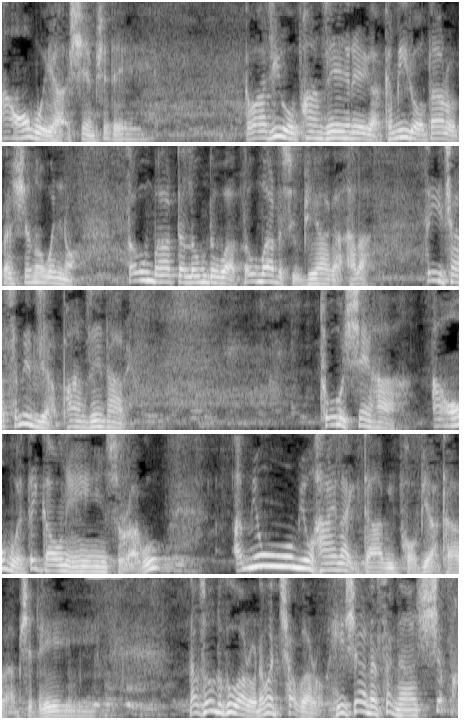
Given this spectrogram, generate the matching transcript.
အောင်ဘွေရအရှင်ဖြစ်တယ်ကဘာကြီးကိုဖန်ဆင်းကြတဲ့ကခမည်းတော်သားတော်တန်ရှင်တော်ဝိညာဉ်တော်သုံးပါးတစ်လုံးတစ်ဝသုံးပါးတစ်စုဘုရားကဟာလားတေချာစနစ်တကျဖန်ဆင်းထားတယ်ထိုးရှင်ဟာအံ့ဩဖွယ်သိကောင်းနေဆိုတာကိုအမျိုးမျိုး highlight တားပြီးဖော်ပြထားတာဖြစ်တယ်။နောက်ဆုံးတစ်ခုကတော့နံပါတ်6ကတော့ဟေရှာ25ရှစ်ပါ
